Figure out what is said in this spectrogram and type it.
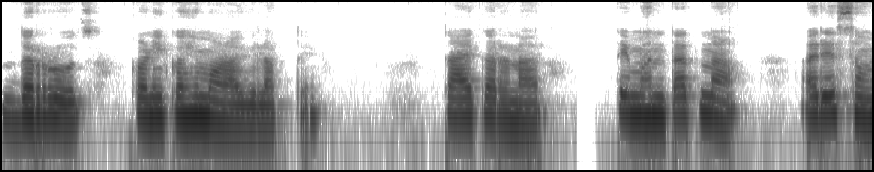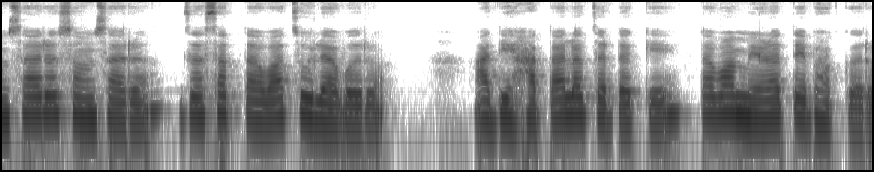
दररोज कणिकही मळावी लागते. काय करणार? ते म्हणतात ना अरे संसार संसार जसा तवा चुल्यावर. आधी हाताला चटके तवा मिळते भाकर.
